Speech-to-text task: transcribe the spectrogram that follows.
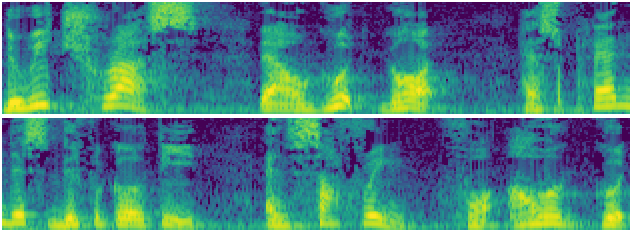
Do we trust that our good God has planned this difficulty and suffering for our good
